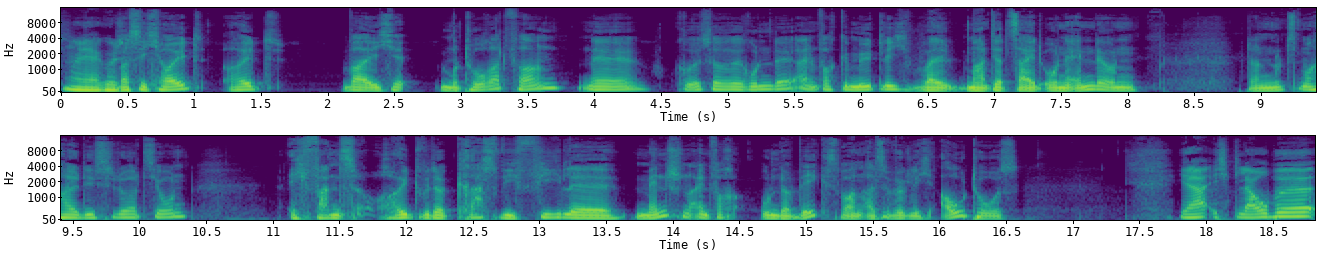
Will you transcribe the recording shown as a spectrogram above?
Naja, gut. Was ich heute, heute war ich Motorrad fahren, eine größere Runde, einfach gemütlich, weil man hat ja Zeit ohne Ende und dann nutzt man halt die Situation. Ich fand's heute wieder krass, wie viele Menschen einfach unterwegs waren, also wirklich Autos. Ja, ich glaube,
